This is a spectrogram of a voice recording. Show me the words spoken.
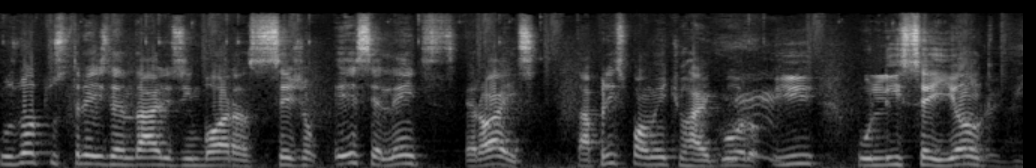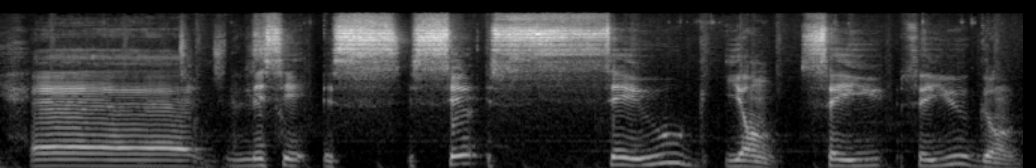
Os outros três lendários, embora sejam excelentes heróis, tá? Principalmente o Raigoro e o Lee Se-young, é... nesse Seung-yong, Seung-yong.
